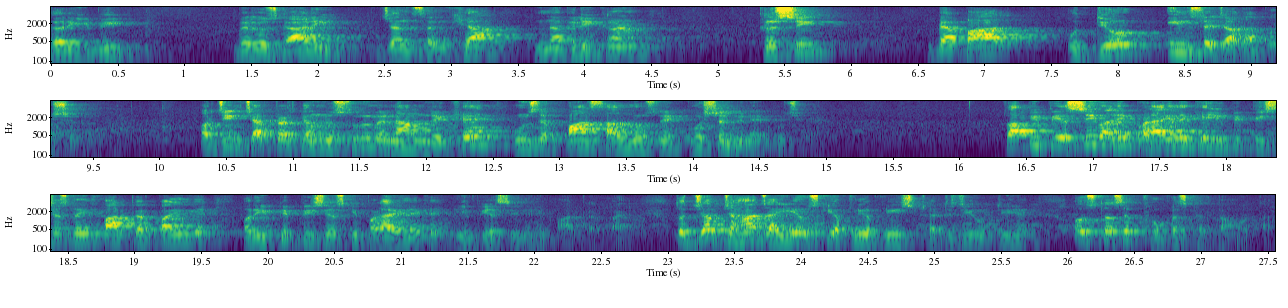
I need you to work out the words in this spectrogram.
गरीबी, बेरोजगारी, जनसंख्या, नगरीकरण कृषि, व्यापार, उद्योग, इनसे ज़्यादा क्वेश्चन होगा। और जिन चैप्टर्स के हमने शुरू में नाम लिखे, उनसे पाँच साल में उसने क्वेश्चन भी नहीं पूछे। तो आप यूपीएससी वाली पढ़ाई लेके यूपी पीसीएस नहीं पार कर पाएँगे और यूपी पीसीएस की पढ़ाई लेके यूपीएससी नहीं पार कर पाएँगे। तो जब जहाँ जाइए, उसकी अपनी अपनी स्ट्रेटजी होती है और उस तरह से फोकस करना होता है।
